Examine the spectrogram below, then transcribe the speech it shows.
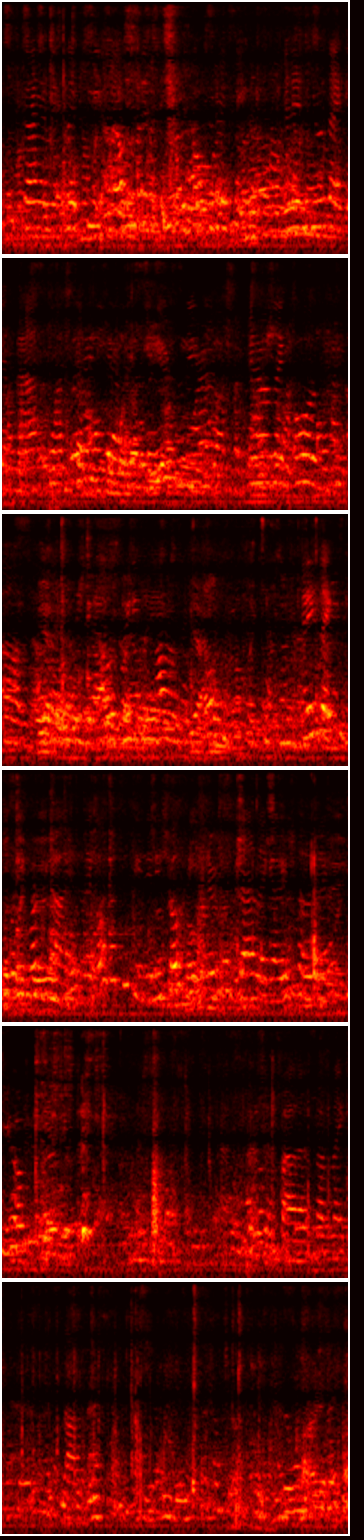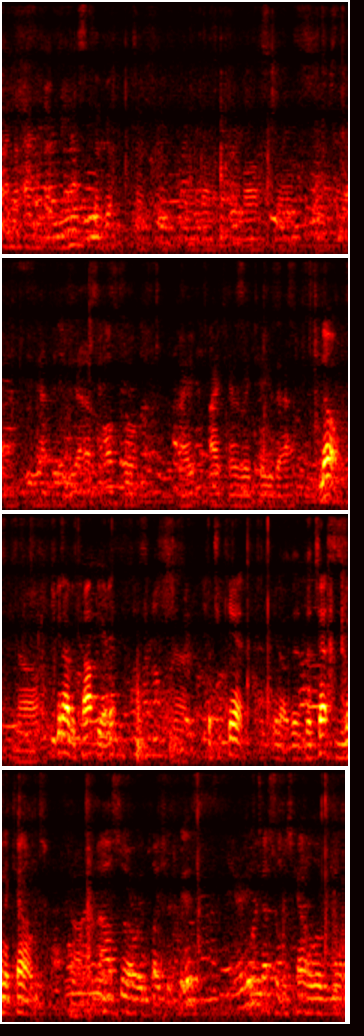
this guy, like, he, I and then he was like in math 178, and I was like, oh, um, I was like, reading like, and he's like, what are you working on? I'm like, oh, that's easy, and he showed me, and ever since like, I was like, you help me I, lost. Yeah, yeah, also, I, I can retake that. No, No, you can have a copy of it, yeah. but you can't. You know, the, the test is going to count. Also, in place your quiz. The test will just count a little bit more.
